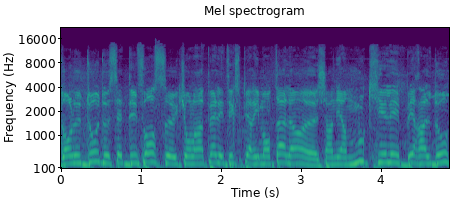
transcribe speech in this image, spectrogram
dans le dos de cette défense qui on le rappelle est expérimentale hein, euh, charnière Mukiele Beraldo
